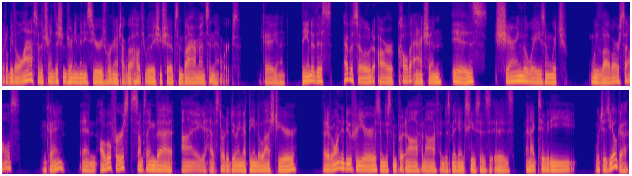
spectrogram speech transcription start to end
it'll be the last of the Transition Journey mini series. We're going to talk about healthy relationships, environments, and networks. Okay. And then at the end of this episode, our call to action is sharing the ways in which we love ourselves. Okay. And I'll go first. Something that I have started doing at the end of last year that I've been wanting to do for years and just been putting off and off and just making excuses is an activity which is yoga.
